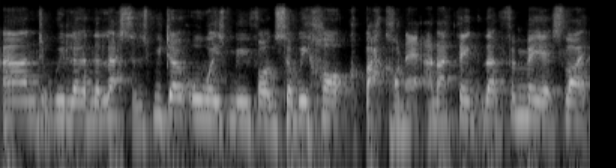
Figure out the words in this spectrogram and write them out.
and we learn the lessons, we don't always move on. So we hark back on it. And I think that for me, it's like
